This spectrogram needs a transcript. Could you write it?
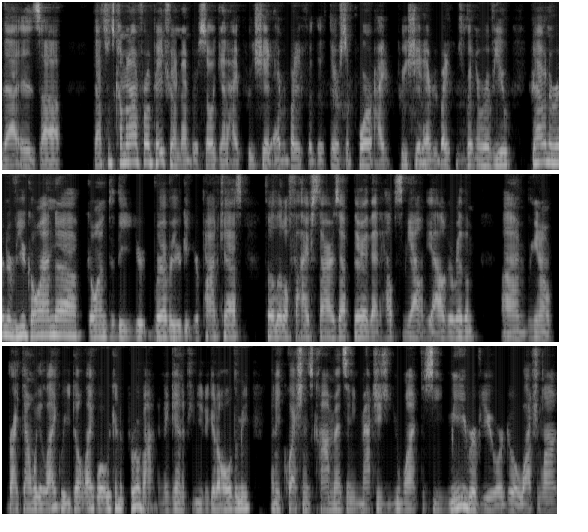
that is uh, that's what's coming out for our Patreon members. So again, I appreciate everybody for the, their support. I appreciate everybody who's written a review. If you're having a written review, go on uh, go on to the your, wherever you get your podcast. A little five stars up there. That helps me out in the algorithm. Um, you know, write down what you like, what you don't like, what we can improve on. And again, if you need to get a hold of me, any questions, comments, any matches you want to see me review or do a watch along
